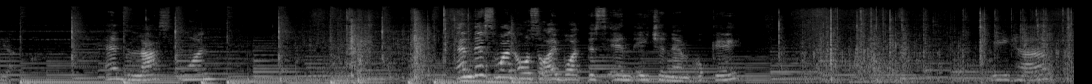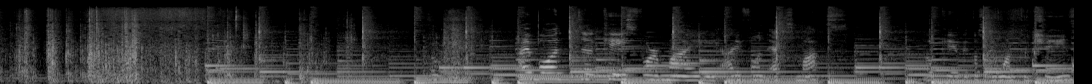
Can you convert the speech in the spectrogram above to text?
Yeah. And the last one. And this one also, I bought this in H&M, okay? We have bought the case for my iPhone X Max. Okay, because I want to change.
